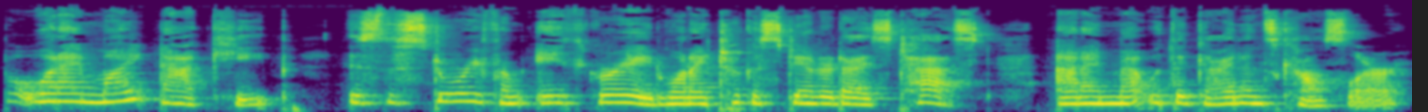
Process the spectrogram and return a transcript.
But what I might not keep is the story from eighth grade when I took a standardized test and I met with the guidance counselor.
